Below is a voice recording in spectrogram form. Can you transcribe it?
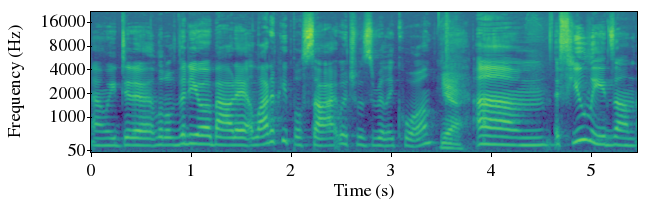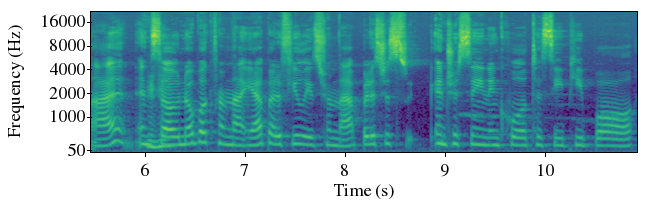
And we did a little video about it. A lot of people saw it, which was really cool. Yeah. Um, a few leads on that. And mm-hmm. so no book from that yet, but a few leads from that. But it's just interesting and cool to see people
